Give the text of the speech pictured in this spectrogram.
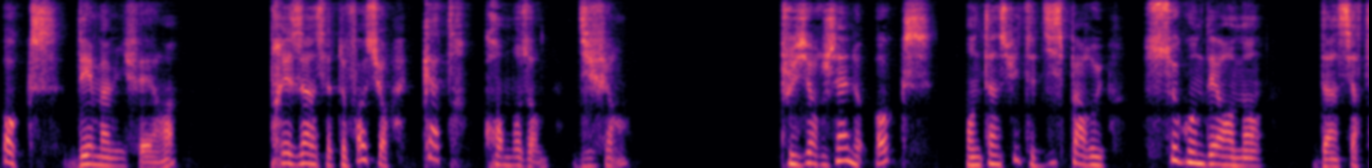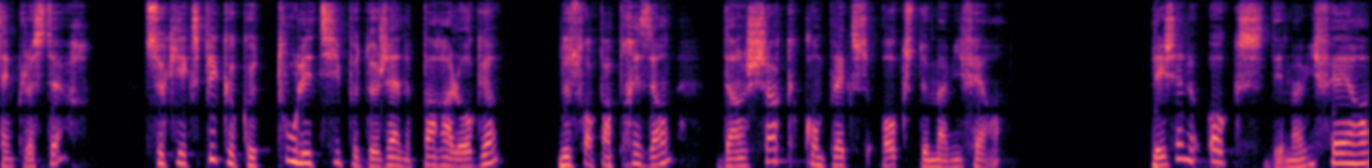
OX des mammifères, présents cette fois sur quatre chromosomes différents. Plusieurs gènes OX ont ensuite disparu secondairement dans certains clusters, ce qui explique que tous les types de gènes paralogues ne soient pas présents dans chaque complexe OX de mammifères. Les gènes OX des mammifères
